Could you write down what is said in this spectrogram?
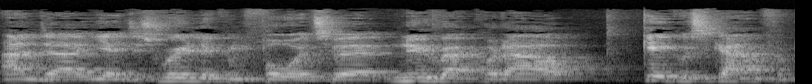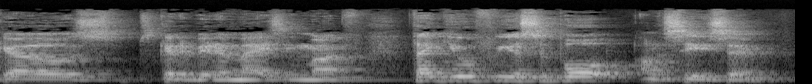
And uh, yeah, just really looking forward to it. New record out, gig with Scouting for Girls. It's going to be an amazing month. Thank you all for your support. and I'll see you soon.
